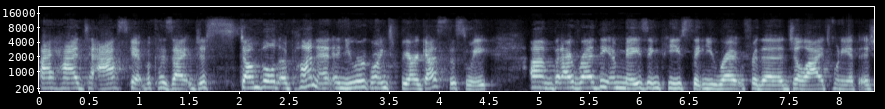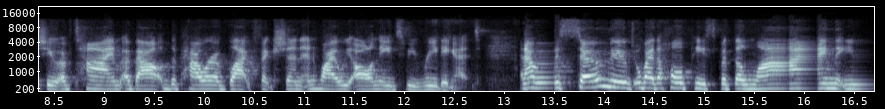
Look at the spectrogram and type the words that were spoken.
I had to ask it because I just stumbled upon it, and you were going to be our guest this week. Um, but I read the amazing piece that you wrote for the July 20th issue of Time about the power of Black fiction and why we all need to be reading it. And I was so moved by the whole piece, but the line that you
